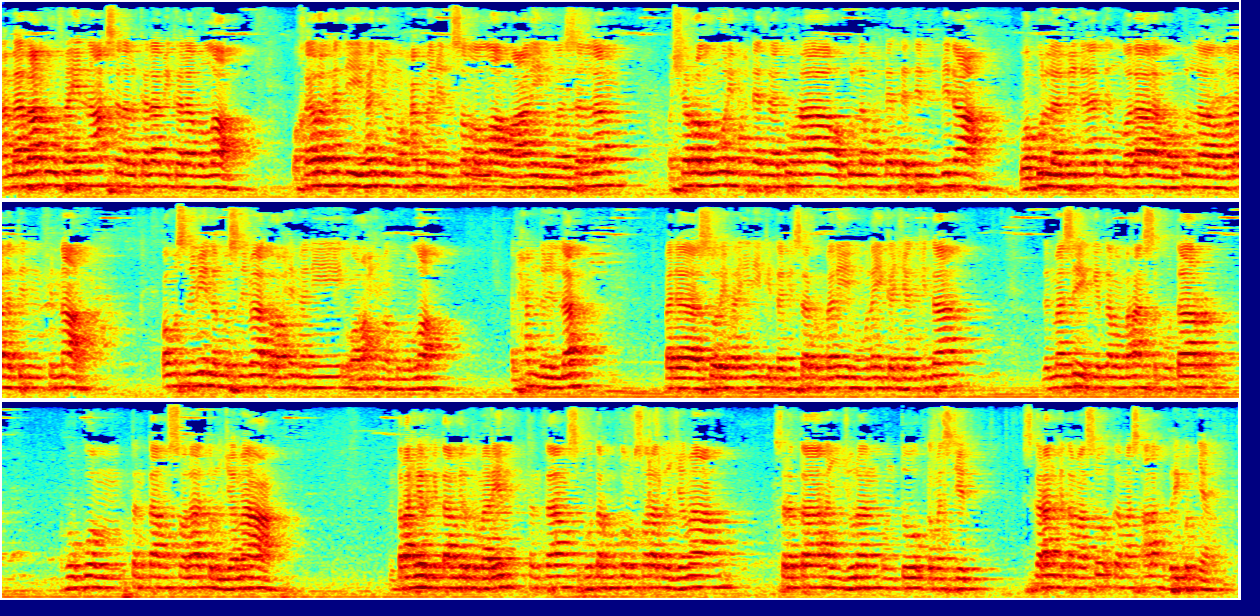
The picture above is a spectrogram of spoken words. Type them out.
أما بعد فإن أحسن الكلام كلام الله وخير الهدي هدي محمد صلى الله عليه وسلم وشر الأمور محدثاتها وكل محدثة بدعة وكل بدعة ضلالة وكل ضلالة في النار kaum muslimin dan muslimat rahimani wa rahimakumullah. Alhamdulillah pada sore hari ini kita bisa kembali memulai kajian kita dan masih kita membahas seputar hukum tentang salatul jamaah. Terakhir kita ambil kemarin tentang seputar hukum salatul jamaah serta anjuran untuk ke masjid. Sekarang kita masuk ke masalah berikutnya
